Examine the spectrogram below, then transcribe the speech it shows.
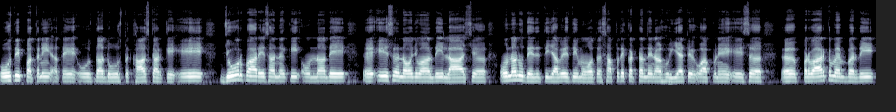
ਉਸ ਦੀ ਪਤਨੀ ਅਤੇ ਉਸ ਦਾ ਦੋਸਤ ਖਾਸ ਕਰਕੇ ਇਹ ਜ਼ੋਰ ਪਾ ਰਹੇ ਸਨ ਕਿ ਉਹਨਾਂ ਦੇ ਅ, ਇਸ ਨੌਜਵਾਨ ਦੀ লাশ ਉਹਨਾਂ ਨੂੰ ਦੇ ਦਿੱਤੀ ਜਾਵੇ ਇਸ ਦੀ ਮੌਤ ਸੱਪ ਦੇ ਕੱਟਣ ਦੇ ਨਾਲ ਹੋਈ ਹੈ ਤੇ ਉਹ ਆਪਣੇ ਇਸ ਅ, ਪਰਿਵਾਰਕ ਮੈਂਬਰ ਦੀ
